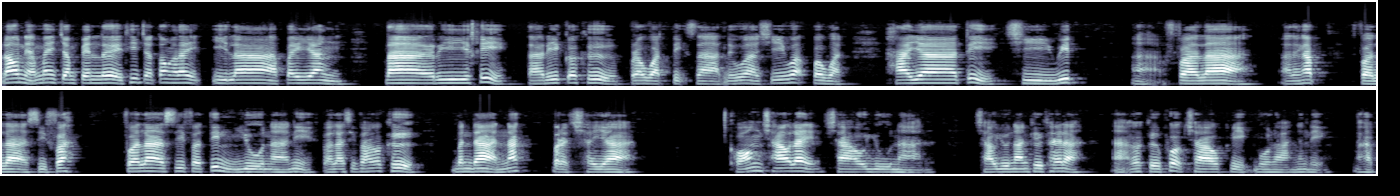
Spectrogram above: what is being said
เราเนี่ยไม่จำเป็นเลยที่จะต้องอะไรอีลาไปยัง ตารีคีตารีก็คือประวัติศาสตร์ หรือว่าชีวประวัติฮายาติชีวิตอ่าฟาลาอะไรครับฟาลาซิฟะฟาลาซิฟะตินยูนานีฟาลาซิฟะก็คือบรรดานักปรัชญาของชาวไรชาวยูนาน ชาวยูนานคือใครล่ะอ่าก็คือพวกชาวกรีกโบราณนั่นเองนะครับ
